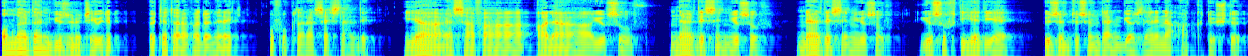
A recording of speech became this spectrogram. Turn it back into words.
Onlardan yüzünü çevirip öte tarafa dönerek ufuklara seslendi. Ya esafa ala Yusuf. Neredesin Yusuf? Neredesin Yusuf? Yusuf diye diye üzüntüsünden gözlerine ak düştü.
